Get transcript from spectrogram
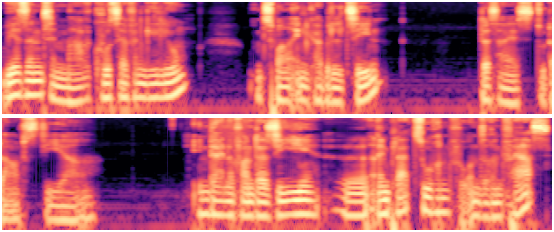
Wir sind im Markus Evangelium und zwar in Kapitel 10. Das heißt, du darfst dir in deiner Fantasie äh, einen Platz suchen für unseren Vers.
